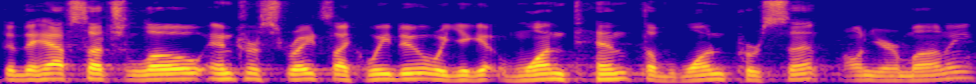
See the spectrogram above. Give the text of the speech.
Did they have such low interest rates like we do, where you get one tenth of 1% on your money?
